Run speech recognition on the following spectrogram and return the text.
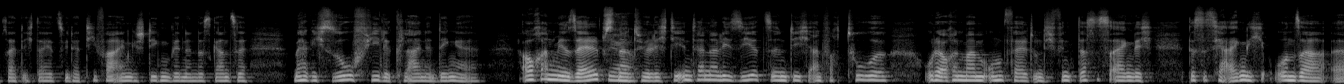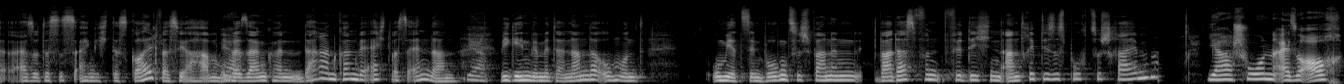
seit ich da jetzt wieder tiefer eingestiegen bin in das Ganze, merke ich so viele kleine Dinge, auch an mir selbst ja. natürlich, die internalisiert sind, die ich einfach tue oder auch in meinem Umfeld. Und ich finde, das ist eigentlich, das ist ja eigentlich unser, äh, also das ist eigentlich das Gold, was wir haben, wo ja. wir sagen können, daran können wir echt was ändern. Ja. Wie gehen wir miteinander um und um jetzt den Bogen zu spannen, war das von, für dich ein Antrieb, dieses Buch zu schreiben? Ja, schon. Also auch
